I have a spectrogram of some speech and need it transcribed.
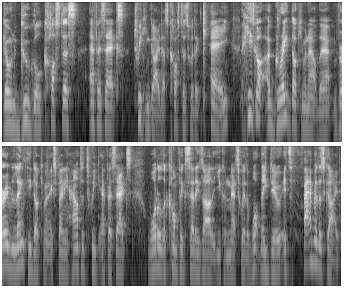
Go and Google Kostas FSX tweaking guide. That's Kostas with a K. He's got a great document out there, very lengthy document explaining how to tweak FSX, what all the config settings are that you can mess with, what they do. It's a fabulous guide.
